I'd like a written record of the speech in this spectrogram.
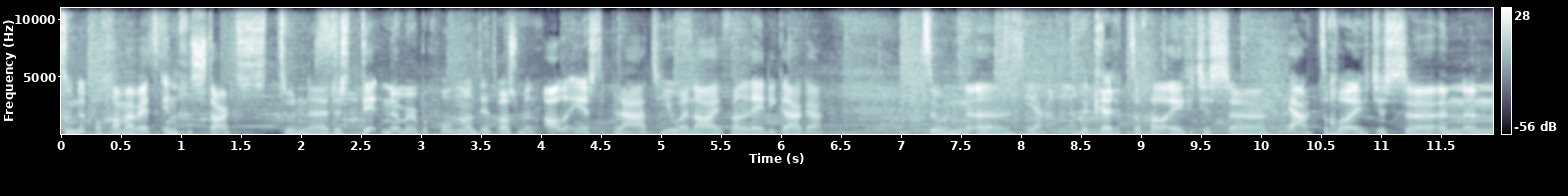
toen het programma werd ingestart, toen eh, dus dit nummer begon, want dit was mijn allereerste plaat, You and I van Lady Gaga. Toen, eh, ja, dan kreeg ik toch wel eventjes, eh, ja, toch wel eventjes een, een,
